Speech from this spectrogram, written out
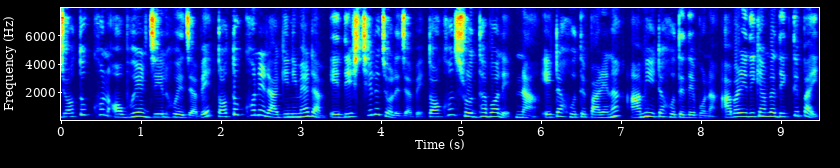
যতক্ষণ অভয়ের জেল হয়ে যাবে, ততক্ষণে রাগিনী ম্যাডাম, এ দেশ ছেড়ে চলে যাবে। তখন শ্রদ্ধা বলে, না, এটা হতে পারে না, আমি এটা হতে দেব না। আবার এদিকে আমরা দেখতে পাই,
